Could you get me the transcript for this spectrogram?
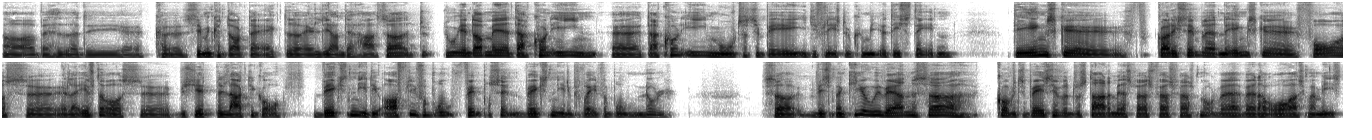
og hvad hedder det, øh, Semiconductor Act og alle de andre har, så du, du ender op med, at der er kun én, øh, der er kun én motor tilbage i de fleste økonomier, det er staten. Det engelske, godt eksempel er, at den engelske forårs, øh, eller efterårsbudget øh, blev lagt i går. Væksten i det offentlige forbrug 5%, væksten i det private forbrug 0. Så hvis man kigger ud i verden, så går vi tilbage til, hvor du startede med at spørge første spørgsmål, hvad, hvad der overrasker mig mest.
